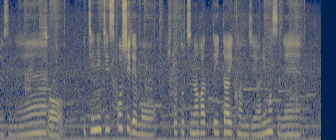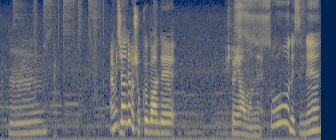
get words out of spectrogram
ですね。そ一日少しでも人とつながっていたい感じありますね。うん。あみちゃんでも職場で人に会うもんね。そうですね。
